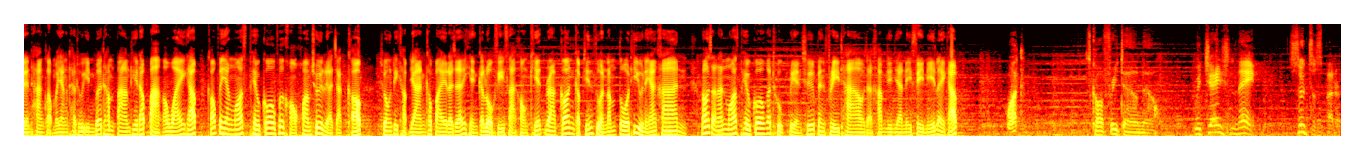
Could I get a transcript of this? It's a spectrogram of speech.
เดินทางกลับมายังทาทูอินเพื่อทำตามที่รับปากเอาไว้ครับ เขาไปยังมอสเพลโกเพื่อขอความช่วยเหลือจากคอปช่วงที่ขับยานเข้าไปเราจะได้เห็นกระโหลกศีรษะของเคสดราก้อนกับชิ้นส่วนลำตัวที่อยู่ในอาคาร นอกจากนั้นมอสเพลโกก็ถูกเปลี่ยนชื่อเป็นฟรีทาวจากคำยืนยันในซีนนี้เลยครับ What? It's called Freetown now. We changed the name. Suits us better.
